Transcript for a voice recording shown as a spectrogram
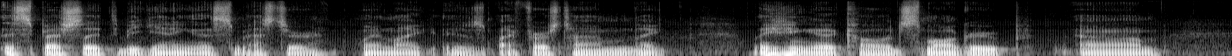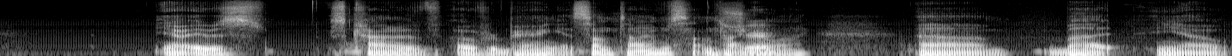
especially at the beginning of the semester when like it was my first time like leading a college small group um you know it was it's kind of overbearing at sometimes i'm not Sure. gonna lie um but you know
